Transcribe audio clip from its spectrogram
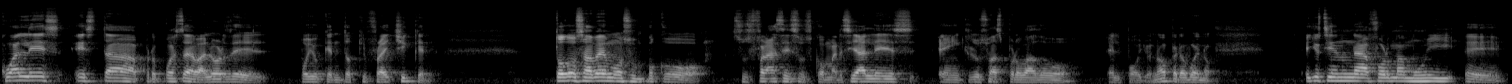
¿Cuál es esta propuesta de valor del pollo Kentucky Fried Chicken? Todos sabemos un poco sus frases, sus comerciales e incluso has probado el pollo, ¿no? Pero bueno, ellos tienen una forma muy eh,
